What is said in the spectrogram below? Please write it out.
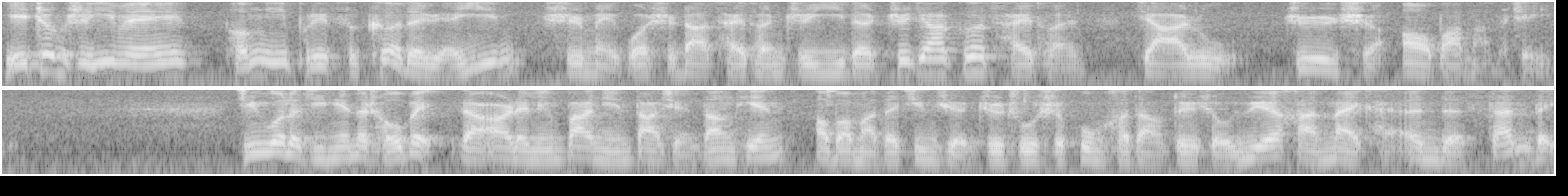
也正是因为彭尼·普利斯克的原因，使美国十大财团之一的芝加哥财团加入。支持奥巴马的阵营。经过了几年的筹备，在2008年大选当天，奥巴马的竞选支出是共和党对手约翰·麦凯恩的三倍。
